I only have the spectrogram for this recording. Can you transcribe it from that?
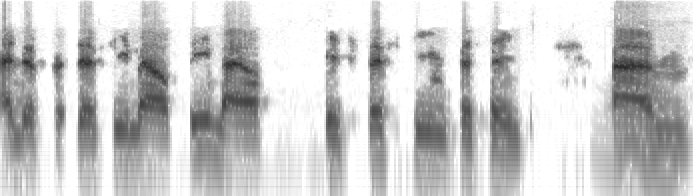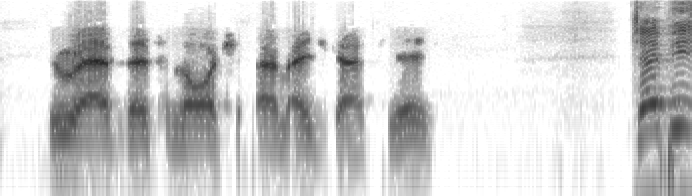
And the, the female female is 15% um, who have this large um, age gap. Yes. JP,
